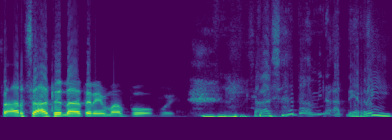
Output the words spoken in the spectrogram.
Sa arsada natin yung mga bobo. eh. sa kalsada kami nakatira eh.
